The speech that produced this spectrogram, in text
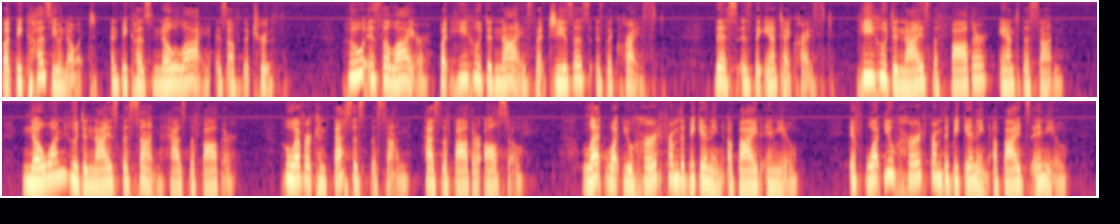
but because you know it, and because no lie is of the truth. Who is the liar but he who denies that Jesus is the Christ? This is the Antichrist, he who denies the Father and the Son. No one who denies the Son has the Father. Whoever confesses the Son has the Father also. Let what you heard from the beginning abide in you. If what you heard from the beginning abides in you,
